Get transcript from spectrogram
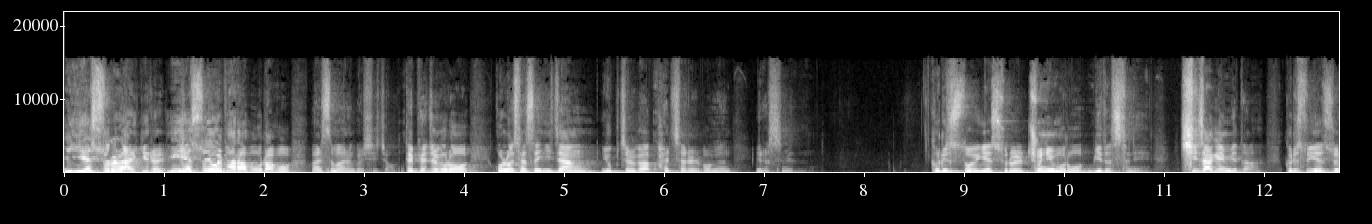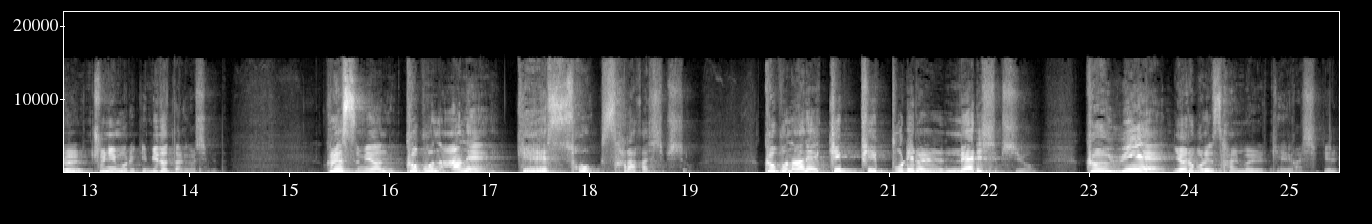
이 예수를 알기를, 이 예수님을 바라보라고 말씀하는 것이죠. 대표적으로 골로새서 2장 6절과 8절을 보면 이렇습니다. 그리스도 예수를 주님으로 믿었으니 시작입니다. 그리스도 예수를 주님으로 이렇게 믿었다는 것입니다. 그랬으면 그분 안에 계속 살아가십시오. 그분 안에 깊이 뿌리를 내리십시오. 그 위에 여러분의 삶을 계획하시길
